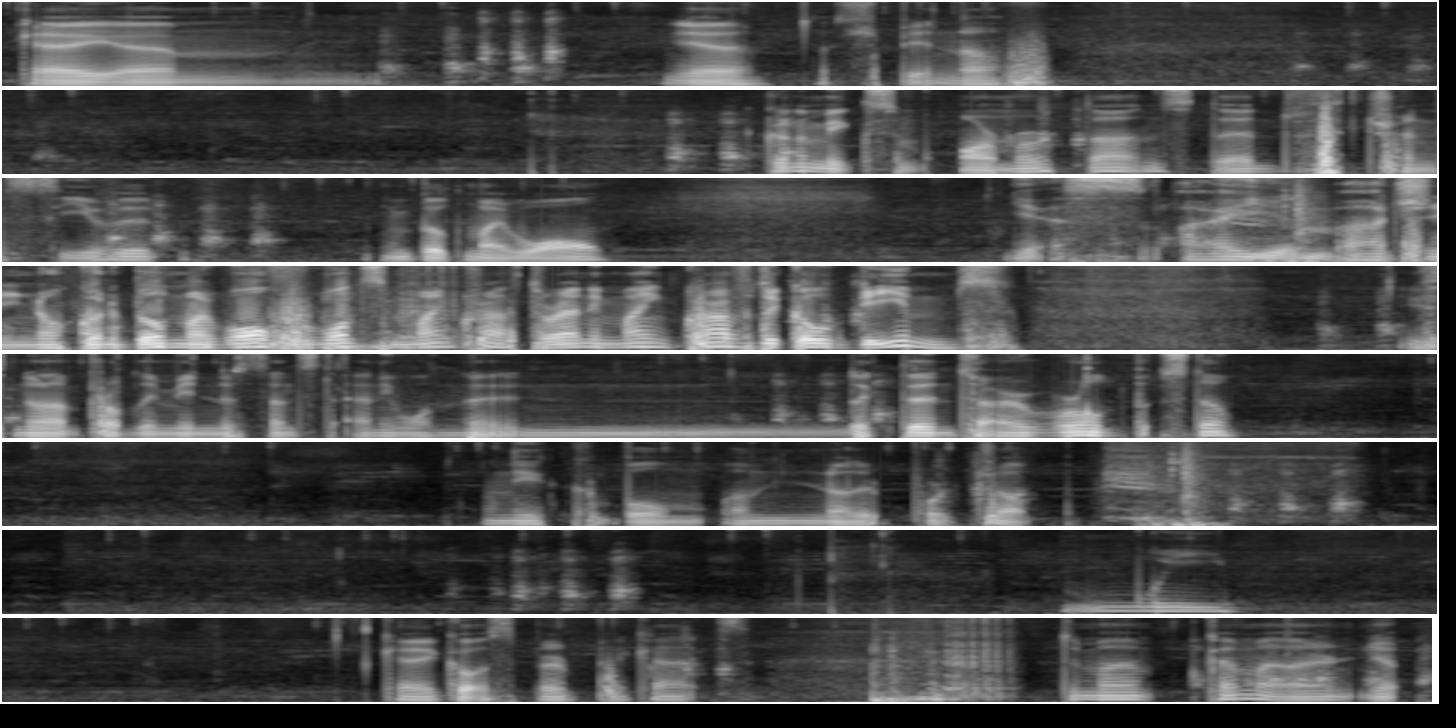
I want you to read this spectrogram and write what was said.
Okay, um, yeah, that should be enough. Gonna make some armor with that instead trying to save it and build my wall. Yes, I am actually not gonna build my wall for once in Minecraft or any Minecraftical games. Even though that probably made no sense to anyone in like the entire world, but still. I need a couple, I need another pork chop. We. Okay, I got a spare pickaxe. Do my, can my iron? Yep.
